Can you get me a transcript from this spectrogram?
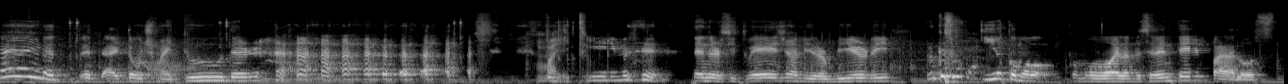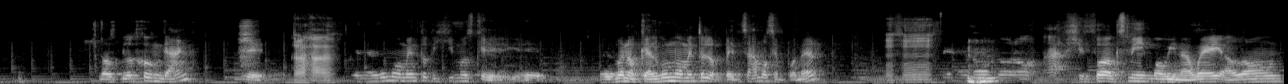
eh, una, eh, I touch my tutor. My. Team, Tender Situation, Little Beardy. Creo que es un poquillo como, como el antecedente para los, los Bloodhound Gang. que Ajá. en algún momento dijimos que, eh, pues bueno, que algún momento lo pensamos en poner. Ujú. No, no, no. Ah, she fucks me, moving away, alone.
